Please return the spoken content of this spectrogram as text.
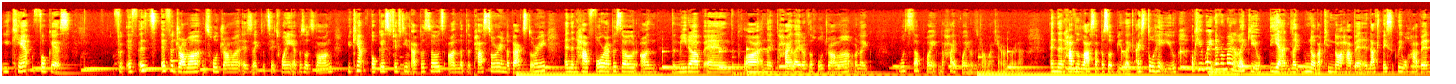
you can't focus if it's if a drama this whole drama is like let's say 20 episodes long you can't focus 15 episodes on the, the past story and the backstory and then have four episode on the meetup and the plot and like the highlight of the whole drama or like what's that point the high point of the drama i can't remember right now and then have the last episode be like i still hate you okay wait never mind i like you the end like no that cannot happen and that's basically what happened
